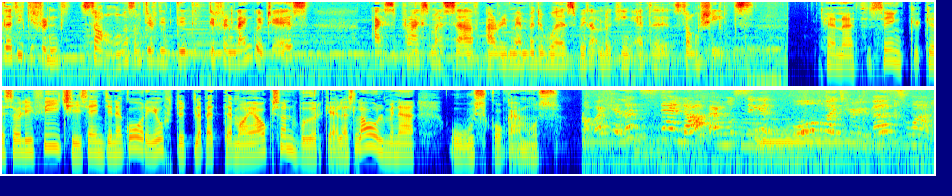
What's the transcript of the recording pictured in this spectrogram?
30 different songs of different, different languages I surprised myself I remember the words without looking at the song sheets. Kenneth Sink, kes oli Fidžis endine koorijuht, ütleb, et tema jaoks on võõrkeeles laulmine uus kogemus. Okay, let's stand up and we'll sing it all the way through verse one.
